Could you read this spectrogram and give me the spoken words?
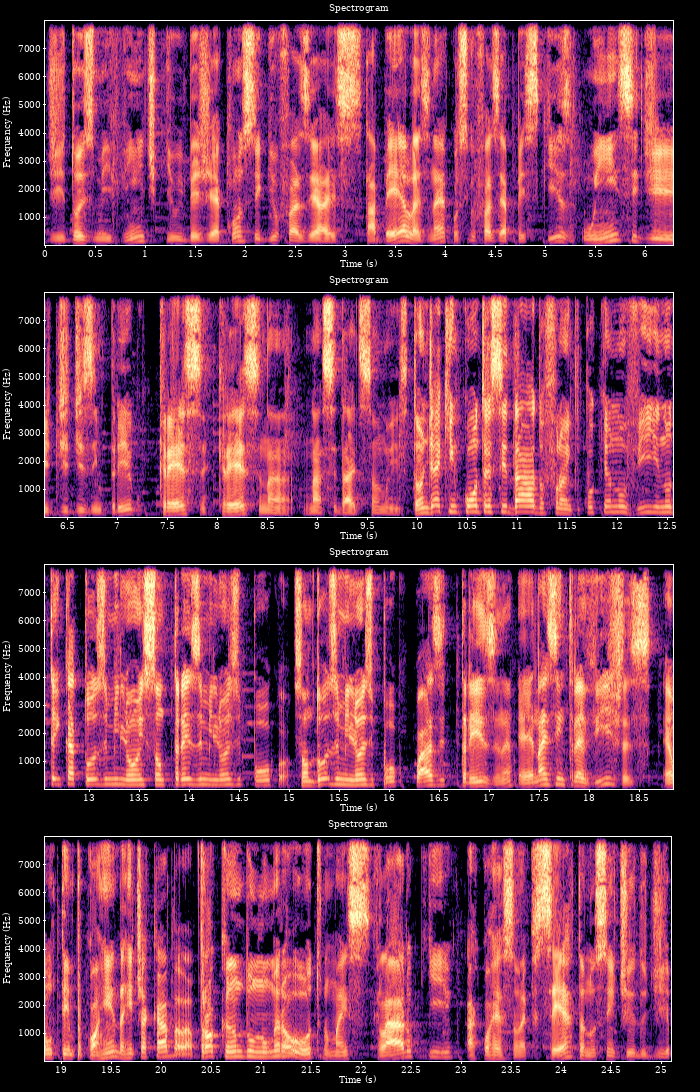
de 2020, que o IBGE conseguiu fazer as tabelas, né? Conseguiu fazer a pesquisa, o índice de, de desemprego cresce, cresce na, na cidade de São Luís. Então onde é que encontra esse dado, Frank? Porque eu não vi, não tem 14 milhões, são 13 milhões e pouco. Ó. São 12 milhões e pouco, quase 13, né? É, nas entrevistas, é um tempo correndo, a gente acaba trocando um número ou outro, mas claro que a correção é certa no sentido de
